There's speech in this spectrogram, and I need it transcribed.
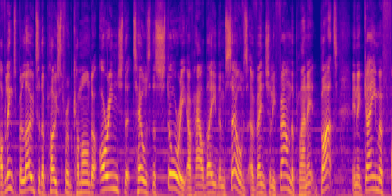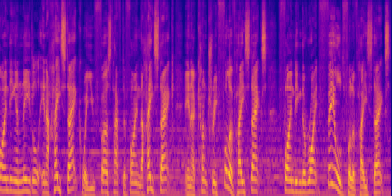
I've linked below to the post from Commander Orange that tells the story of how they themselves eventually found the planet but in a game of finding a needle in a haystack where you first have to find the haystack in a country full of haystacks finding the right field full of haystacks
